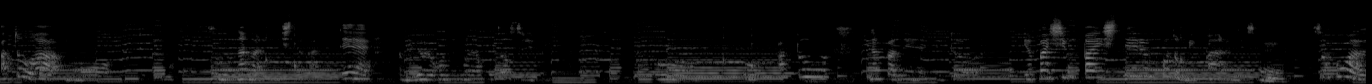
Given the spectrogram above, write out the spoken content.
あとはもうなんていうかなその流れに従ってあの喜んでもらうことをすればいいかなって。なんかね、えっと、やっぱり失敗してることもいっぱいあるんですね。えそこは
